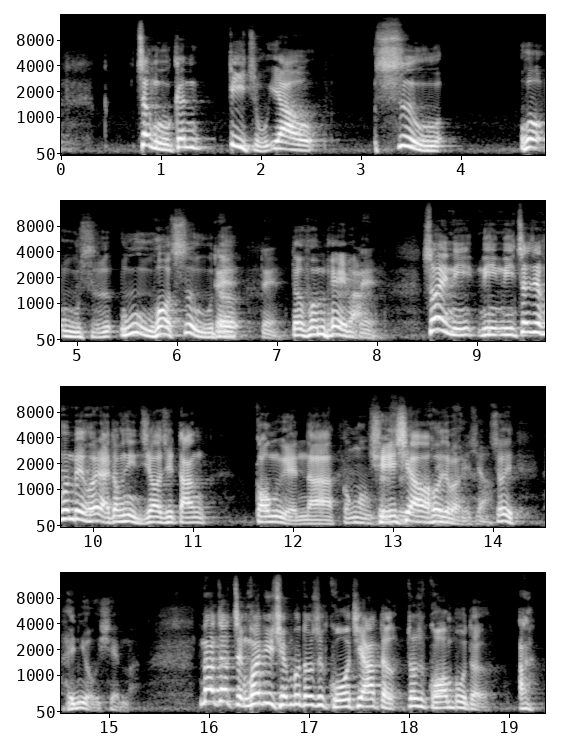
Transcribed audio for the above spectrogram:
政府跟地主要四五或五十五五或四五的对，对的分配嘛？对。所以你你你这些分配回来的东西，你就要去当公园呐、啊、公共学校啊或者什么学校，所以很有限嘛。那这整块地全部都是国家的，都是国防部的啊，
